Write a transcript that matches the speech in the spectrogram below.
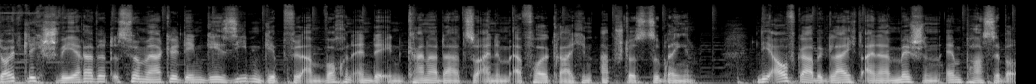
Deutlich schwerer wird es für Merkel, den G7-Gipfel am Wochenende in Kanada zu einem erfolgreichen Abschluss zu bringen. Die Aufgabe gleicht einer Mission Impossible.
